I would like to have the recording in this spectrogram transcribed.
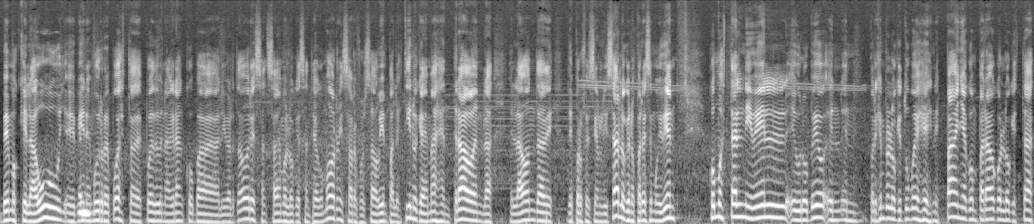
Vemos que la U eh, viene muy repuesta después de una gran Copa Libertadores. Sabemos lo que es Santiago Morning, se ha reforzado bien Palestino, que además ha entrado en la, en la onda de, de profesionalizar, lo que nos parece muy bien. ¿Cómo está el nivel europeo, en, por ejemplo, lo que tú ves en España comparado con lo que está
